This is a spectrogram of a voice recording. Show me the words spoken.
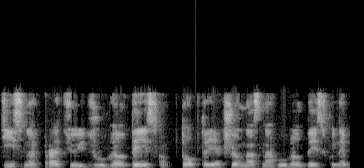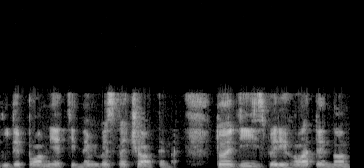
тісно працюють з Google диском. Тобто, якщо в нас на Google диску не буде пам'яті, не вистачатиме, тоді зберігати нам,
